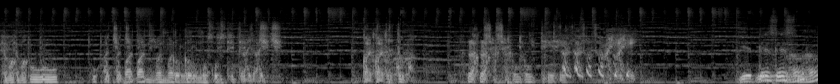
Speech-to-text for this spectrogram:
हे बघ तू तू अजिबात हिंमत करू नकोस तिथे जायची. कळतं तुला? लक्षात ठेव तिथे जायचं नाही. येतेस ना?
